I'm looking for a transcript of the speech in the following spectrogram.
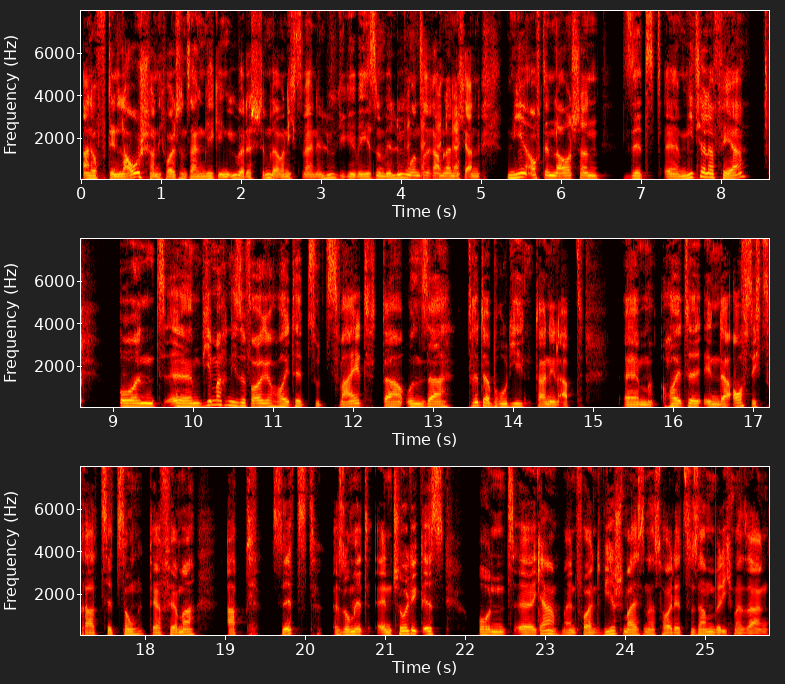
auf den Lauschern, ich wollte schon sagen, mir gegenüber, das stimmt aber nichts, wäre eine Lüge gewesen und wir lügen unsere Rammler nicht an. Mir auf den Lauschern sitzt äh, Mietja Lafer und ähm, wir machen diese Folge heute zu zweit, da unser dritter Brudi, Daniel Abt, ähm, heute in der Aufsichtsratssitzung der Firma Abt sitzt, somit entschuldigt ist. Und äh, ja, mein Freund, wir schmeißen das heute zusammen, würde ich mal sagen.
